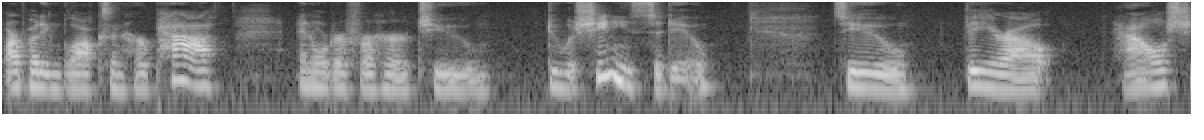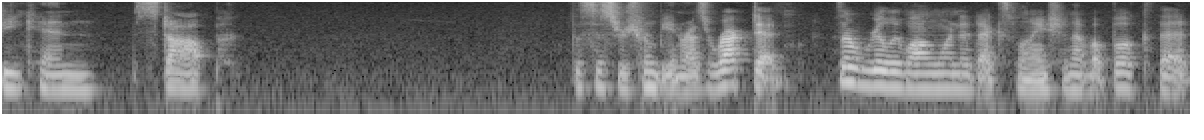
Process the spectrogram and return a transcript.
are putting blocks in her path in order for her to do what she needs to do to figure out how she can stop the sisters from being resurrected. It's a really long-winded explanation of a book that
